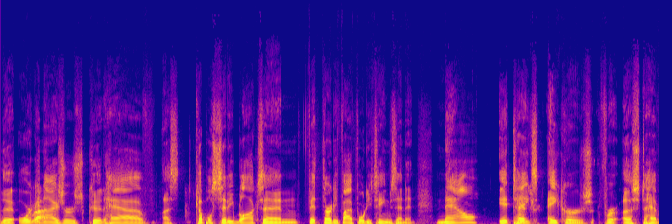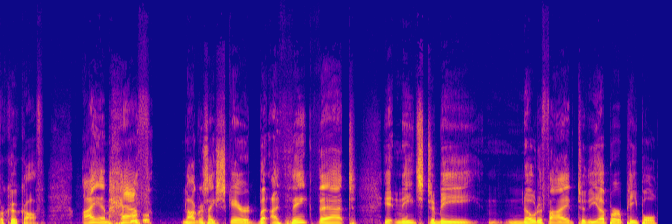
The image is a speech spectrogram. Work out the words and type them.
The organizers could have a couple city blocks and fit 35, 40 teams in it. Now it takes acres for us to have a cook off. I am half, mm-hmm. not going to say scared, but I think that it needs to be notified to the upper people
